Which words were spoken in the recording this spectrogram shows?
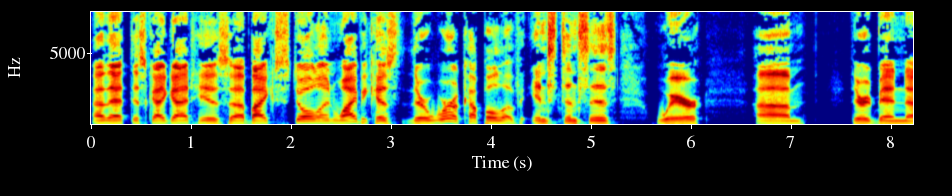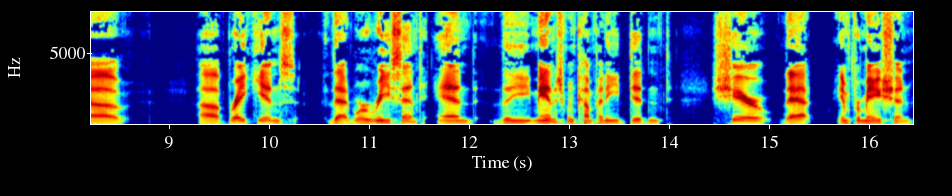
uh, that this guy got his uh, bike stolen. Why? Because there were a couple of instances where um, there had been uh, uh break ins that were recent, and the management company didn't share that information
